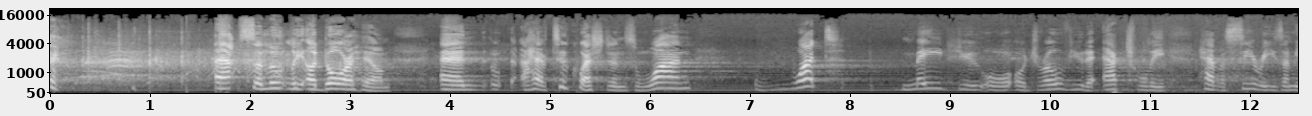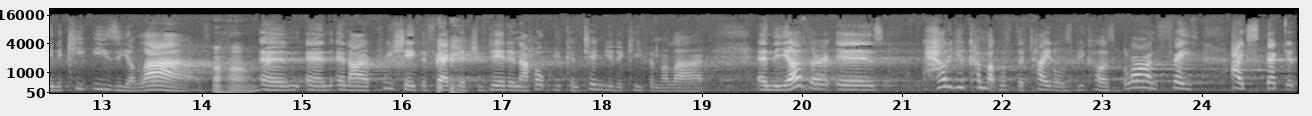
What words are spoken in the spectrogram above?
Absolutely adore him. And I have two questions. One, what made you or, or, drove you to actually have a series, I mean, to keep Easy alive? Uh-huh. And, and, and I appreciate the fact that you did, and I hope you continue to keep him alive. And the other is, how do you come up with the titles? Because Blonde Faith, I expected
